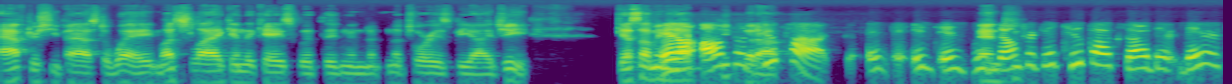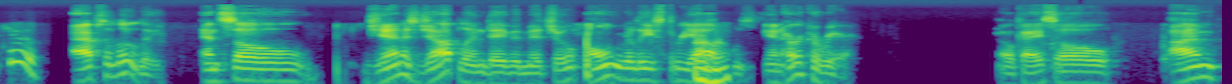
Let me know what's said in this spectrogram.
after she passed away, much like in the case with the N- Notorious B.I.G., guess how many and albums also put out? Tupac. And, and, and we And don't Tu- forget Tupac's are there, there too. Absolutely. And so Janis Joplin, David Mitchell, only released 3 Mhm. albums in her career. Okay, so I'm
